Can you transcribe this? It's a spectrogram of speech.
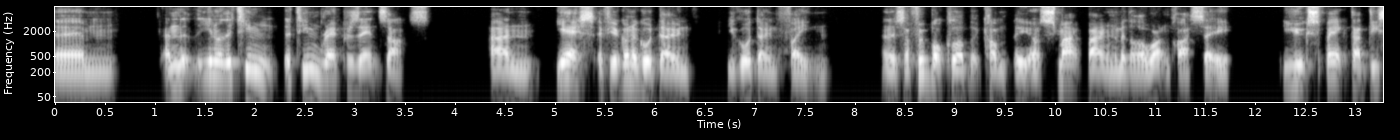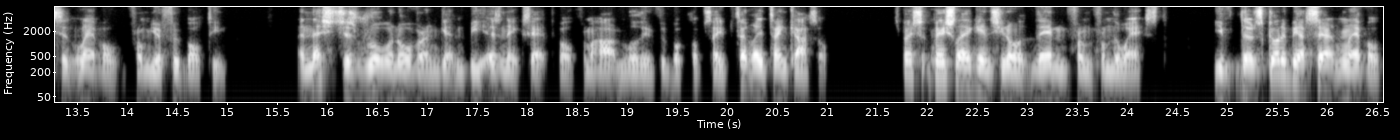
Um, and you know the team the team represents us. And yes, if you're going to go down, you go down fighting. And it's a football club that comes you know, smack bang in the middle of a working class city. You expect a decent level from your football team. And this just rolling over and getting beat isn't acceptable from a Heart and Lothian Football Club side, particularly at Tynecastle, especially, especially against you know them from from the west. You've, there's got to be a certain level,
